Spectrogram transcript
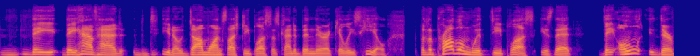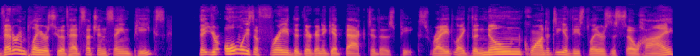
they they have had you know Damwon slash D plus has kind of been their Achilles heel. But the problem with D plus is that they only they're veteran players who have had such insane peaks that you're always afraid that they're going to get back to those peaks, right? Like the known quantity of these players is so high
